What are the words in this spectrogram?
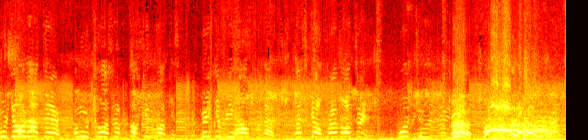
We're going out there and we're causing a fucking ruckus. Make it be hell for them. Let's go. Bravo on three. One, two, three. Ah!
